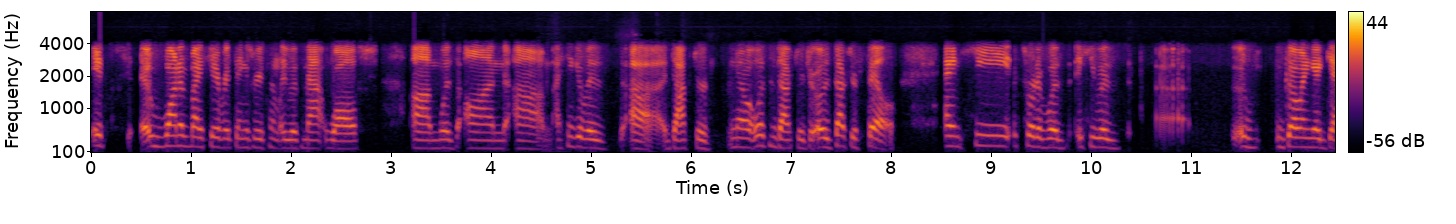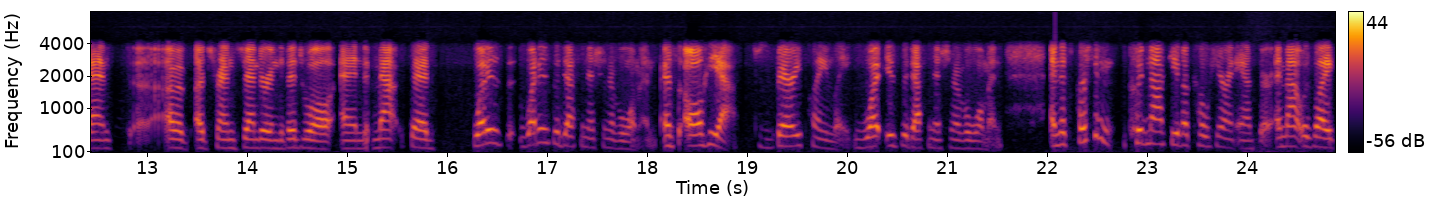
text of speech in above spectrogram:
it's one of my favorite things recently was Matt Walsh um, was on. Um, I think it was uh, Doctor. No, it wasn't Doctor. Drew. It was Doctor Phil, and he sort of was. He was. Uh, going against a, a transgender individual, and Matt said, what is what is the definition of a woman? That's all he asked, just very plainly. What is the definition of a woman? And this person could not give a coherent answer. And that was like,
